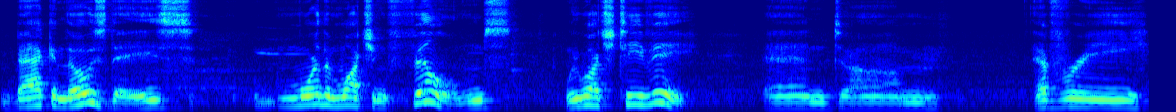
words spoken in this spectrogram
back in those days, more than watching films, we watched TV, and um, every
